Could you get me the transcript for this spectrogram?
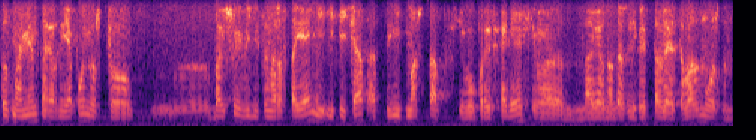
тот момент, наверное, я понял, что большой видится на расстоянии, и сейчас оценить масштаб всего происходящего, наверное, даже не представляется возможным.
